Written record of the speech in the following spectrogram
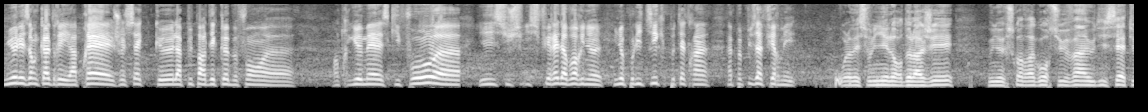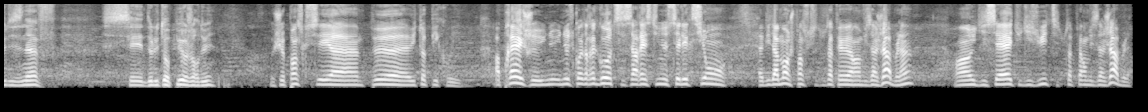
mieux les encadrer. Après, je sais que la plupart des clubs font entre guillemets ce qu'il faut. il, suffirait d'avoir une, politique peut-être un, un, peu plus affirmée. Vous l'avez souligné lors de l'AG, une squadre à Gours U20, U17, U19, c'est de l'utopie aujourd'hui? Je pense que c'est un peu euh, utopique, oui. Après, une, une squadre à Gours, si ça reste une sélection, évidemment, je pense que c'est tout à fait envisageable. Hein. En U17, U18, c'est tout à fait envisageable.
